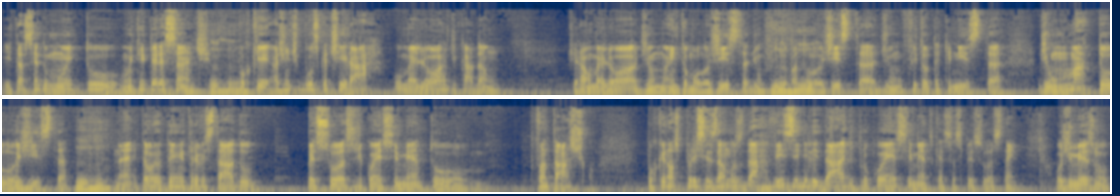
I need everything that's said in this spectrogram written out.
e está sendo muito, muito interessante, uhum. porque a gente busca tirar o melhor de cada um. Tirar o melhor de um entomologista, de um fitopatologista, uhum. de um fitotecnista, de um matologista. Uhum. Né? Então eu tenho entrevistado pessoas de conhecimento fantástico, porque nós precisamos dar visibilidade para o conhecimento que essas pessoas têm. Hoje mesmo,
